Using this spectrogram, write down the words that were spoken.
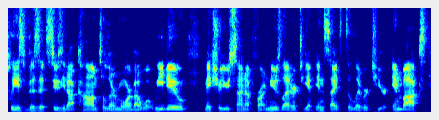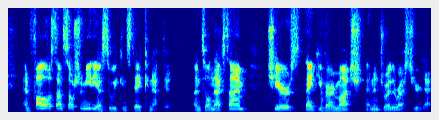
Please visit Suzy.com to learn more about what we do. Make sure you sign up for our newsletter to get insights delivered to your inbox and follow us on social media so we can stay connected. Until next time, cheers. Thank you very much and enjoy the rest of your day.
